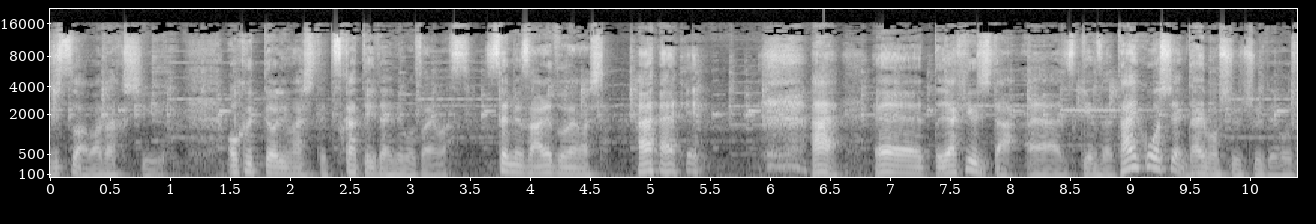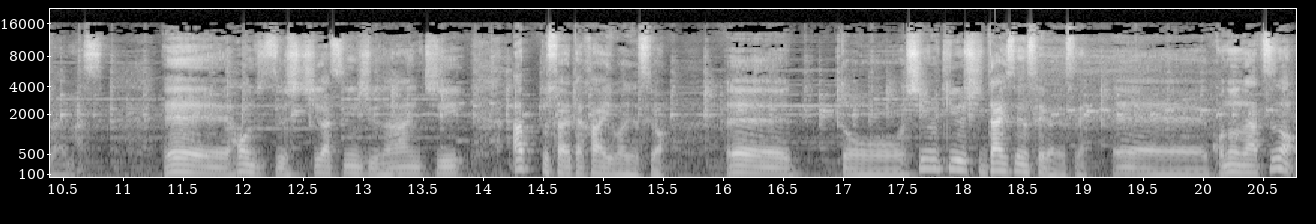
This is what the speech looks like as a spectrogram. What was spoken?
実は私、送っておりまして、使っていただいてございます。千年さんありがとうございました。はい。はい。えーっと、野球自体、えー現在大甲子園大募集中でございます。えー、本日7月27日、アップされた回はですよ、えーっと、新旧市大先生がですね、えー、この夏の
